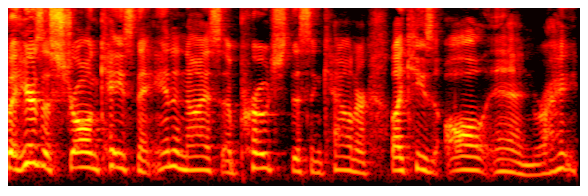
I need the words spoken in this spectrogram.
But here's a strong case that Ananias approached this encounter like he's all in, right?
